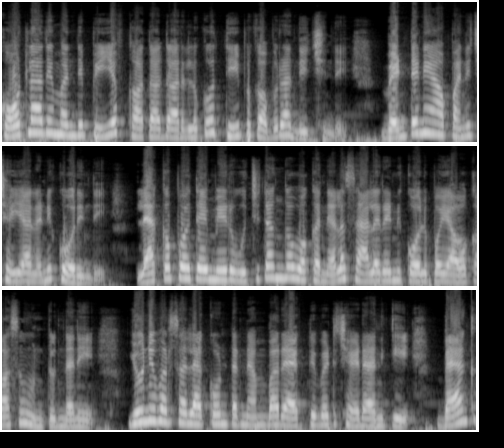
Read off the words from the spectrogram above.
కోట్లాది మంది పీఎఫ్ ఖాతాదారులకు తీపి కబురు అందించింది. వెంటనే ఆ పని చేయాలని కోరింది. లేకపోతే మీరు ఉచితంగా ఒక నెల శాలరీని కోల్పోయే అవకాశం ఉంటుందని యూనివర్సల్ అకౌంట్ నెంబర్ యాక్టివేట్ చేయడానికి బ్యాంక్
